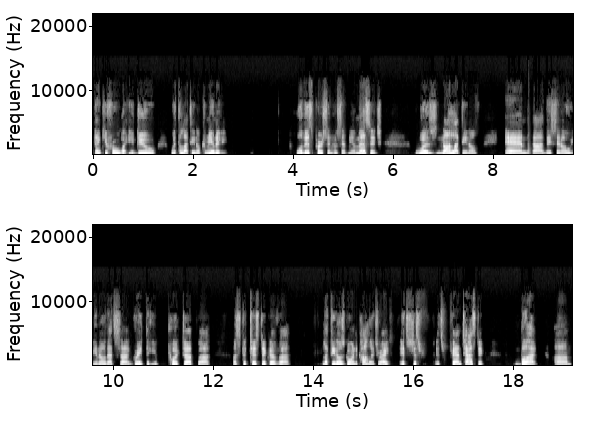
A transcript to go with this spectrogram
Thank you for what you do with the Latino community. Well, this person who sent me a message was non Latino and uh, they said, "Oh, you know, that's uh, great that you put up uh, a statistic of uh, Latinos going to college, right? It's just it's fantastic. But um,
